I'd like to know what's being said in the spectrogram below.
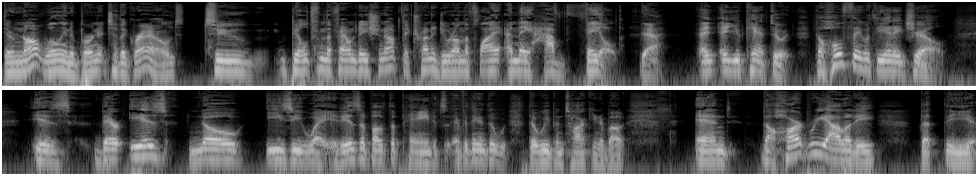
they're not willing to burn it to the ground to build from the foundation up. They're trying to do it on the fly and they have failed. Yeah. And, and you can't do it. The whole thing with the NHL is there is no easy way. It is about the pain. It's everything that, that we've been talking about. And the hard reality that the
